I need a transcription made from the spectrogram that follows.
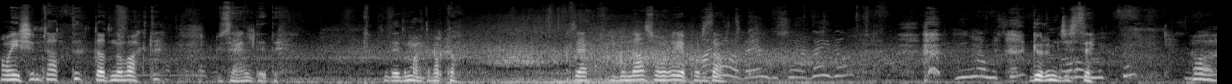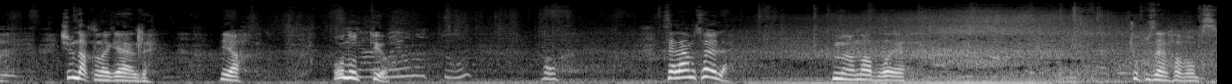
Ama eşim tattı. Tadına baktı. Güzel dedi. Dedim hadi bakalım. Güzel. Bundan sonra yaparız artık. Aa, ben dışarıdaydım. Duymamışım. Görümcesi. Ah, Şimdi aklına geldi. Ya. Unut diyor. Yapmayı unuttum. Selam söyle. Hüman ablaya. Çok güzel havamız.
